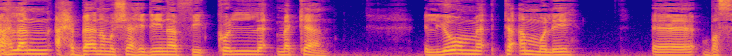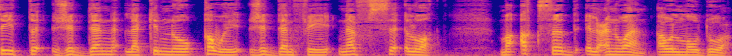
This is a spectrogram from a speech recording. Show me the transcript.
أهلا أحبائنا مشاهدينا في كل مكان. اليوم تأملي آه، بسيط جدا لكنه قوي جدا في نفس الوقت. ما أقصد العنوان أو الموضوع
